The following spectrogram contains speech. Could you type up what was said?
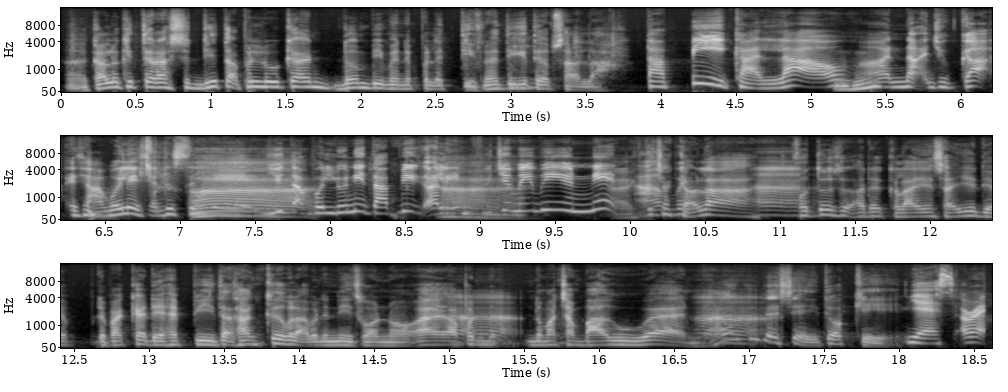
Uh, kalau kita rasa dia tak perlukan, don't be manipulative. Nanti kita bersalah. Tapi kalau Mhm. uh, nak juga macam boleh macam tu selit. Ah. You tak perlu ni tapi kalau in Ah. future maybe you need. Ah, ah, kita cakap ben- lah ah. Foto ada klien saya Dia dia pakai Dia happy Tak sangka pula benda ni seronok ah, Apa Ah. dia, macam baru kan Ah. ah. Itu that's it Itu okay Yes, alright.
